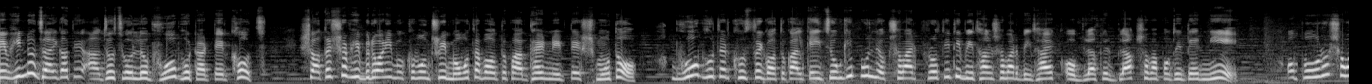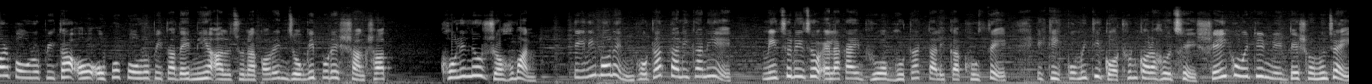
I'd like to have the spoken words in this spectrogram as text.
বিভিন্ন জায়গাতে আজও চলল ভুয়ো ভোটারদের খোঁজ। সাতাশে ফেব্রুয়ারি মুখ্যমন্ত্রী মমতা বন্দ্যোপাধ্যায়ের নির্দেশ মতো ভুয়ো ভোটার খুঁজতে গতকালকেই জঙ্গিপুর লোকসভার প্রতিটি বিধানসভার বিধায়ক ও ব্লকের ব্লক সভাপতিদের নিয়ে ও পৌরসভার পৌরপিতা ও উপপৌরপিতাদের নিয়ে আলোচনা করেন জঙ্গিপুরের সাংসদ খলিলুর রহমান। তিনি বলেন, ভোটার তালিকা নিয়ে নিজ নিজ এলাকায় ভুয়ো ভোটার তালিকা খুঁজতে একটি কমিটি গঠন করা হয়েছে। সেই কমিটির নির্দেশ অনুযায়ী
